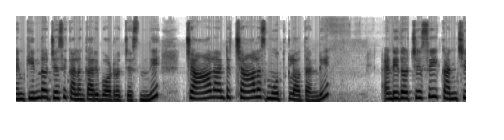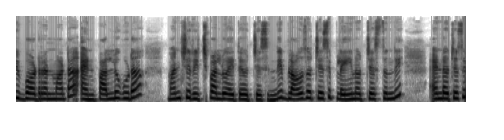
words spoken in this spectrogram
అండ్ కింద వచ్చేసి కలంకారీ బార్డర్ వచ్చేసింది. చాలా అంటే చాలా స్మూత్ క్లాత్ అండి. అండ్ ఇది వచ్చేసి కంచి బార్డర్ అనమాట అండ్ పళ్ళు కూడా మంచి రిచ్ పళ్ళు అయితే వచ్చేసింది. బ్లౌజ్ వచ్చేసి ప్లెయిన్ వచ్చేస్తుంది. అండ్ వచ్చేసి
